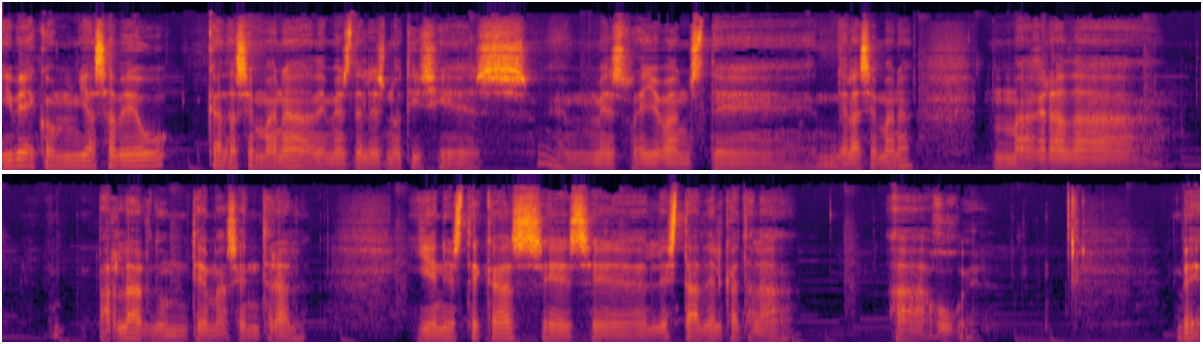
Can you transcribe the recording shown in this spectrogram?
I bé, com ja sabeu, cada setmana, a més de les notícies eh, més rellevants de, de la setmana, m'agrada parlar d'un tema central i en este cas és eh, l'estat del català a Google. Bé,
